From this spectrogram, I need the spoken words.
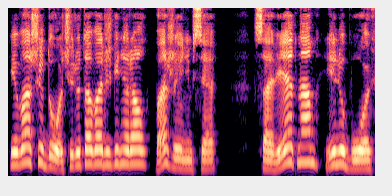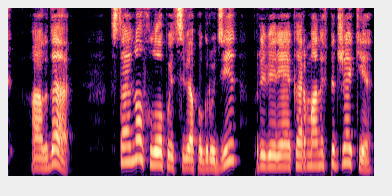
и вашей дочерью, товарищ генерал, поженимся. Совет нам и любовь. Ах да. Стальнов хлопает себя по груди, проверяя карманы в пиджаке,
